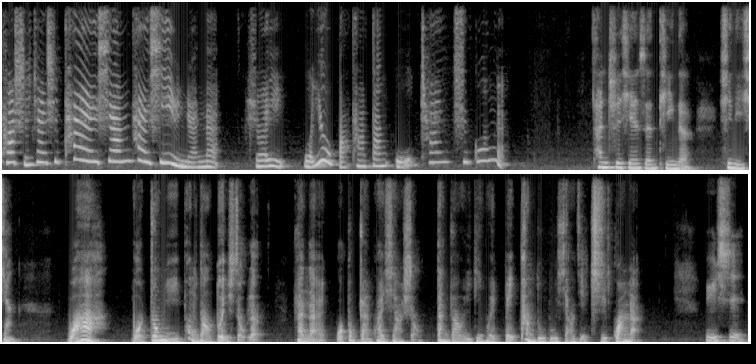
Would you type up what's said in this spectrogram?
它实在是太香、太吸引人了，所以我又把它当午餐吃光了。”贪吃先生听了，心里想：“哇，我终于碰到对手了！看来我不赶快下手。”蛋糕一定会被胖嘟嘟小姐吃光了。于是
